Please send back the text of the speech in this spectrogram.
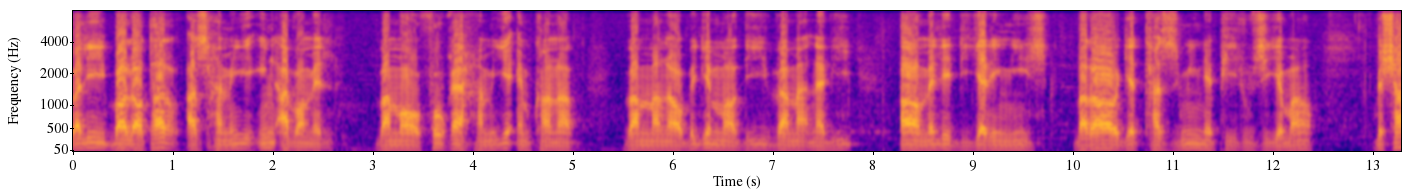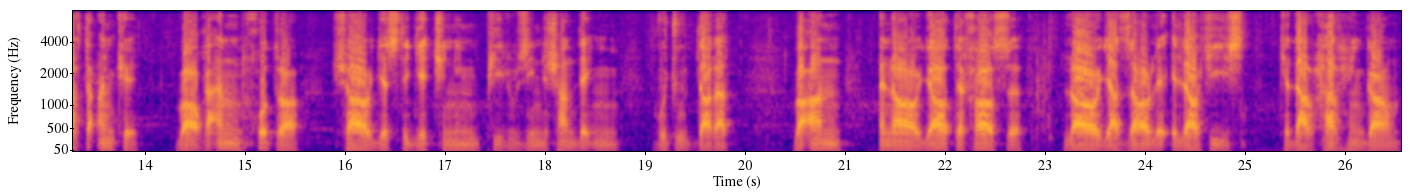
ولی بالاتر از همه این عوامل و ما فوق همه امکانات و منابع مادی و معنوی عامل دیگری نیز برای تضمین پیروزی ما به شرط آنکه واقعا خود را شایسته چنین پیروزی نشانده ایم وجود دارد و آن عنایات خاص لایزال الهی است که در هر هنگام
